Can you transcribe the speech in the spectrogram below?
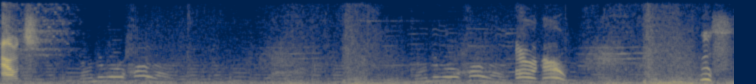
Ouch. Oh no! Oof.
